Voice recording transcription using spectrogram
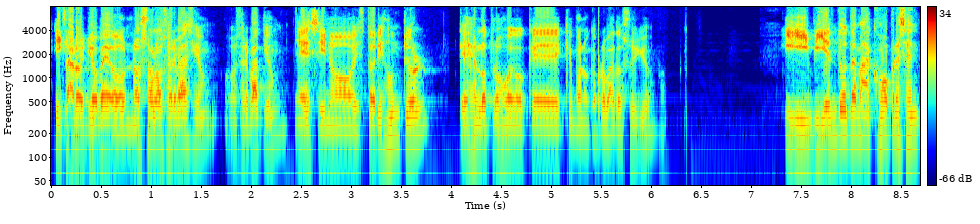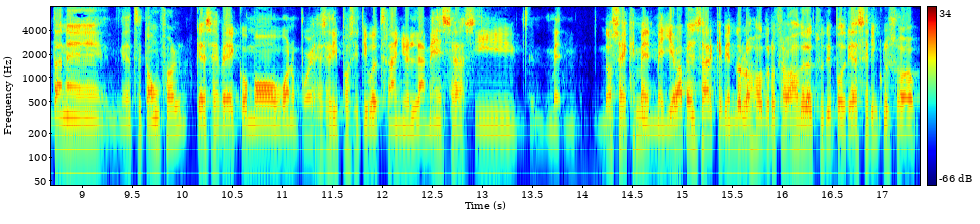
Y claro, yo veo no solo Observation, Observation eh, sino Story Hunter, que es el otro juego que, que, bueno, que he probado suyo, y viendo además cómo presentan eh, este Townfall, que se ve como, bueno, pues ese dispositivo extraño en la mesa, así. no sé, es que me, lleva a pensar que viendo los otros trabajos del estudio podría ser incluso,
